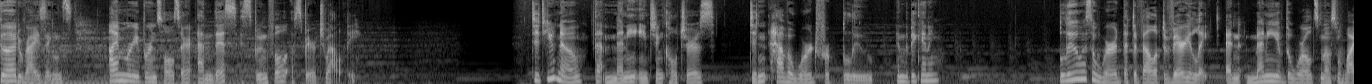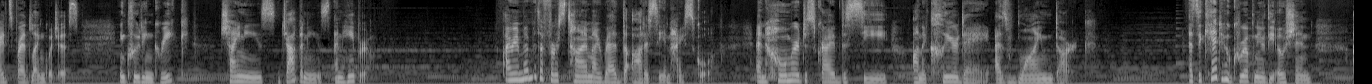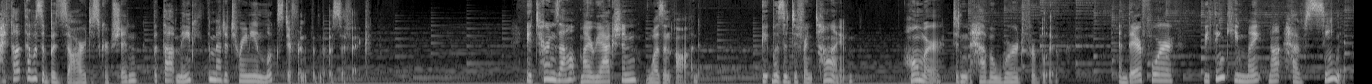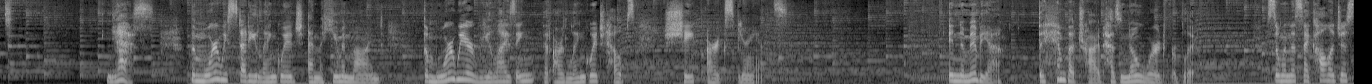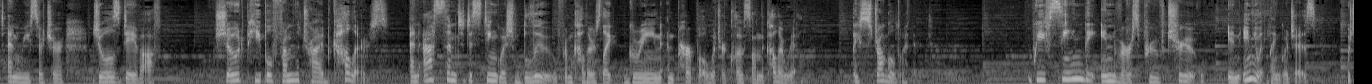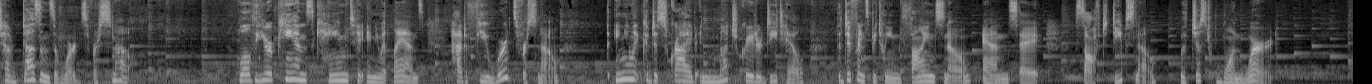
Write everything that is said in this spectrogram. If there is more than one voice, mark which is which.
Speaker 1: Good risings. I'm Marie Burns Holzer, and this is Spoonful of Spirituality. Did you know that many ancient cultures didn't have a word for blue in the beginning? Blue is a word that developed very late in many of the world's most widespread languages, including Greek, Chinese, Japanese, and Hebrew. I remember the first time I read the Odyssey in high school, and Homer described the sea on a clear day as wine dark. As a kid who grew up near the ocean, I thought that was a bizarre description, but thought maybe the Mediterranean looks different than the Pacific. It turns out my reaction wasn't odd. It was a different time. Homer didn't have a word for blue, and therefore we think he might not have seen it. Yes, the more we study language and the human mind, the more we are realizing that our language helps shape our experience. In Namibia, the Himba tribe has no word for blue. So when the psychologist and researcher Jules Davidoff showed people from the tribe colors and asked them to distinguish blue from colors like green and purple, which are close on the color wheel, they struggled with it. We've seen the inverse prove true in Inuit languages, which have dozens of words for snow. While the Europeans came to Inuit lands, had a few words for snow, the Inuit could describe in much greater detail the difference between fine snow and, say, soft, deep snow with just one word.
